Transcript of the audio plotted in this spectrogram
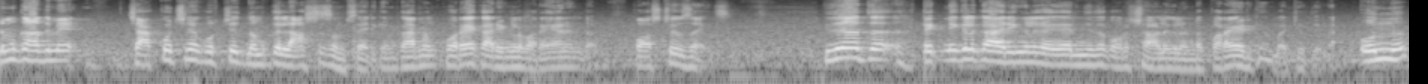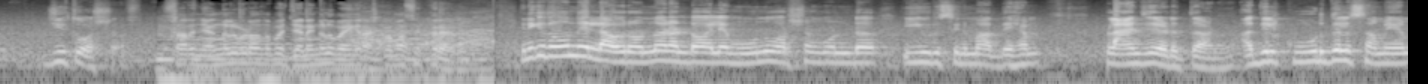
നമുക്ക് ആദ്യമേ ചാക്കോച്ചിനെ കുറിച്ച് നമുക്ക് ലാസ്റ്റ് സംസാരിക്കാം. കാരണം കുറേ കാര്യങ്ങൾ പറയാനുണ്ട്. പോസിറ്റീവ് സൈഡ്സ് ഇതിനകത്ത് ടെക്നിക്കൽ കാര്യങ്ങൾ കൈകാര്യം ചെയ്യുന്ന കുറച്ച് ആളുകളുണ്ട്. പറയാതിരിക്കാൻ പറ്റത്തില്ല. ഒന്ന് ജീത്തു അഷ്റഫ്. സാർ ഞങ്ങൾ ഇവിടെ വന്നപ്പോൾ ജനങ്ങൾ ഭയങ്കര അക്രമാസക്തരായിരുന്നു. എനിക്ക് തോന്നുന്നില്ല ഒരു ഒന്നോ രണ്ടോ അല്ലെ മൂന്ന് വർഷം കൊണ്ട് ഈ ഒരു സിനിമ അദ്ദേഹം പ്ലാൻ ചെയ്തെടുത്താണ് അതിൽ കൂടുതൽ സമയം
